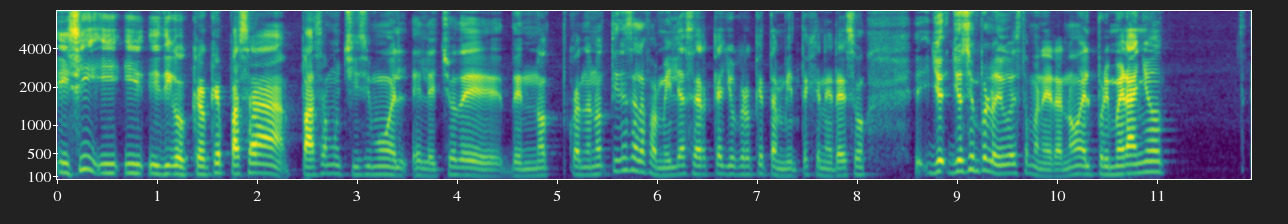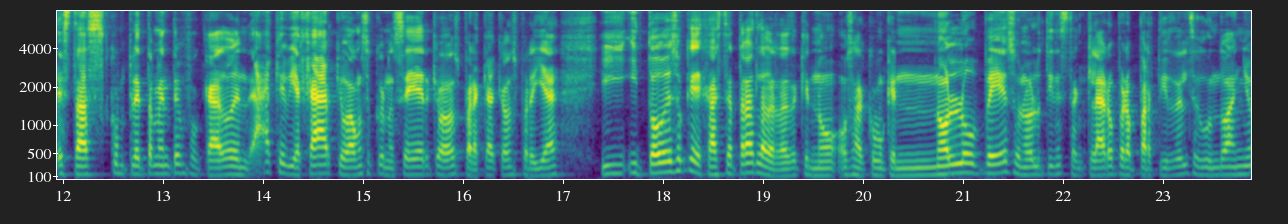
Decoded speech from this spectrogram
y sí, y, y, digo, creo que pasa, pasa muchísimo el, el hecho de, de, no, cuando no tienes a la familia cerca, yo creo que también te genera eso. Yo, yo siempre lo digo de esta manera, ¿no? El primer año estás completamente enfocado en, ah, que viajar, que vamos a conocer, que vamos para acá, que vamos para allá. Y, y, todo eso que dejaste atrás, la verdad es que no, o sea, como que no lo ves o no lo tienes tan claro, pero a partir del segundo año,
